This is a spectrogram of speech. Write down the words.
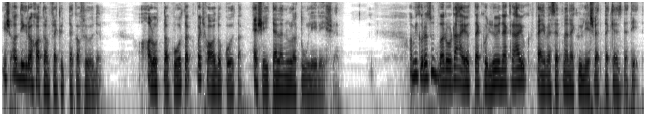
és addigra hatan feküdtek a földön. Halottak voltak, vagy haldokoltak, esélytelenül a túlélésre. Amikor az udvaron rájöttek, hogy lőnek rájuk, fejveszett menekülés vette kezdetét.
